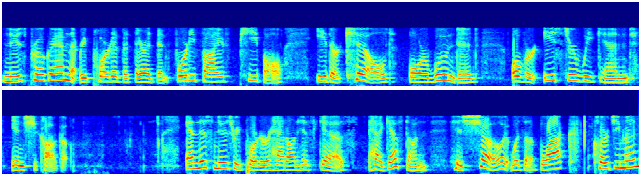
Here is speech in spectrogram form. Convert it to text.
news program that reported that there had been 45 people either killed or wounded over Easter weekend in Chicago. And this news reporter had on his guest had a guest on his show. It was a black clergyman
